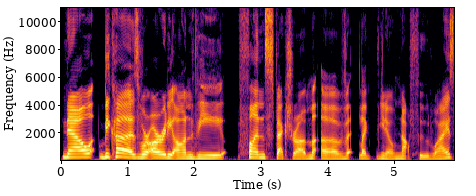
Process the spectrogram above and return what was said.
Now, because we're already on the fun spectrum of like you know not food wise,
